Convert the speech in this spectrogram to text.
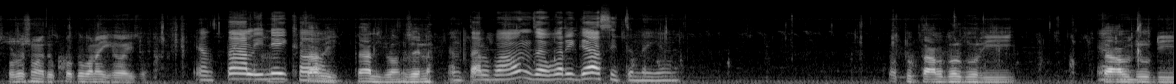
ছোট সময় তো কত বানাই খাওয়াইছো? তাল এনেই খাওয়ান। তালি তালি যায় না। তাল পাওন যা বাড়ি গাছই তো নেই কত তাল গরগরি তাল রুটি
